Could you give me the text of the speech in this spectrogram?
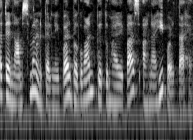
अतः नाम स्मरण करने पर भगवान को तुम्हारे पास आना ही पड़ता है।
